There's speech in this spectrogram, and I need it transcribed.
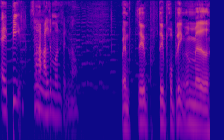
er i bil, så har jeg Mm. aldrig mundbind med. Men det, er- det er problemet med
